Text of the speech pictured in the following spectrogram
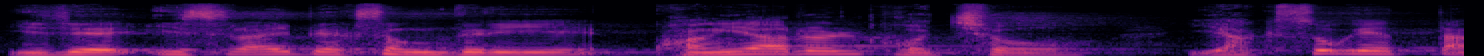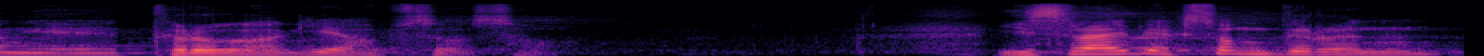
이제 이스라엘 백성들이 광야를 거쳐 약속의 땅에 들어가기에 앞서서 이스라엘 백성들은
